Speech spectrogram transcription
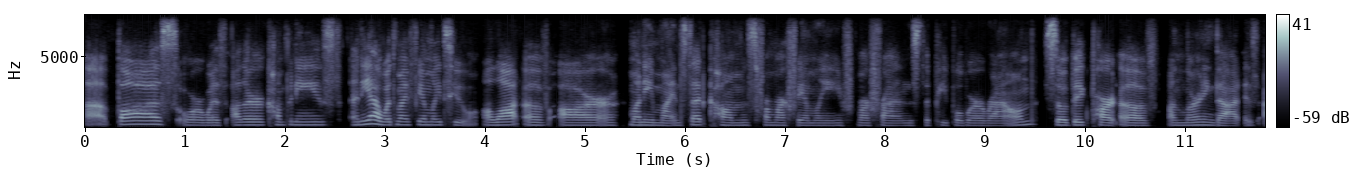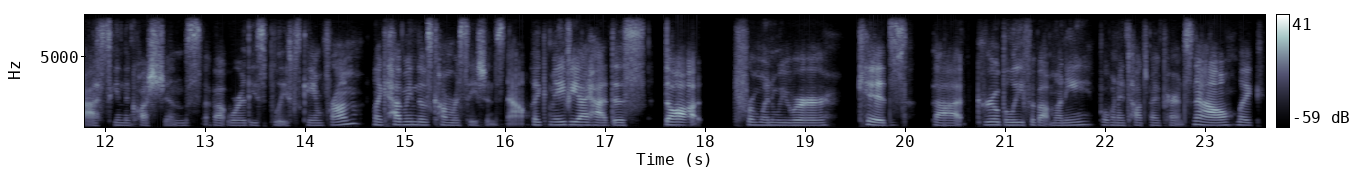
uh, boss or with other companies. And yeah, with my family too. A lot of our money mindset comes from our family, from our friends, the people we're around. So a big part of unlearning that is asking the questions about where these beliefs came from, like having those conversations now. Like maybe I had this thought from when we were kids that grew a belief about money, but when I talk to my parents now, like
